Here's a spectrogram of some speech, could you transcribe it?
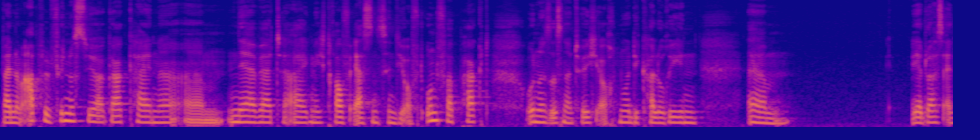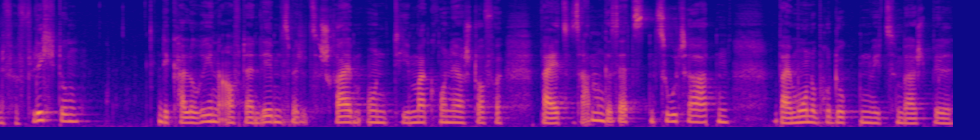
Bei einem Apfel findest du ja gar keine ähm, Nährwerte eigentlich drauf. Erstens sind die oft unverpackt und es ist natürlich auch nur die Kalorien. Ähm, ja, du hast eine Verpflichtung, die Kalorien auf dein Lebensmittel zu schreiben und die Makronährstoffe bei zusammengesetzten Zutaten, bei Monoprodukten wie zum Beispiel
